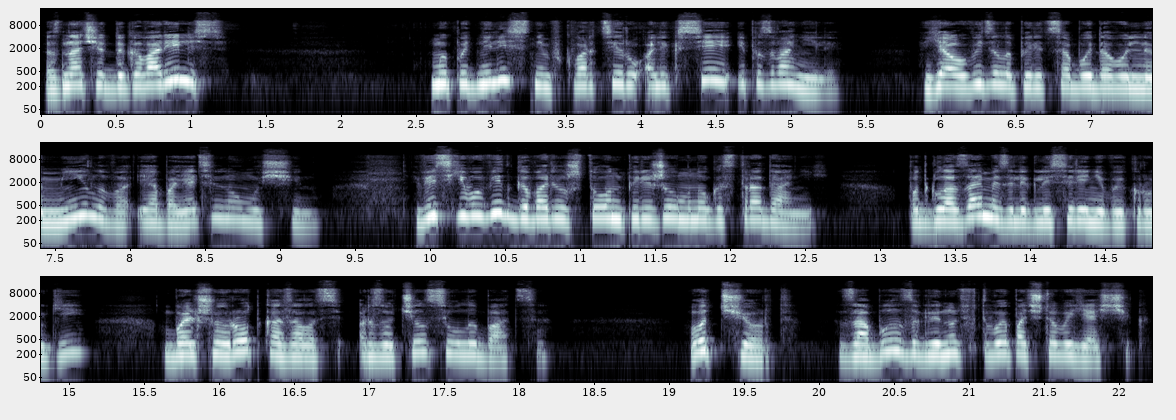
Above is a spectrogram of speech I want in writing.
Значит, договорились?» Мы поднялись с ним в квартиру Алексея и позвонили. Я увидела перед собой довольно милого и обаятельного мужчину. Весь его вид говорил, что он пережил много страданий. Под глазами залегли сиреневые круги, Большой рот, казалось, разучился улыбаться. «Вот черт! Забыл заглянуть в твой почтовый ящик».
